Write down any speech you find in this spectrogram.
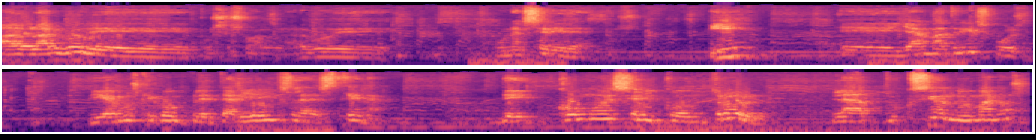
a lo largo de, pues eso, a lo largo de una serie de años. Y eh, ya Matrix, pues digamos que completaríais la escena de cómo es el control, la abducción de humanos,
